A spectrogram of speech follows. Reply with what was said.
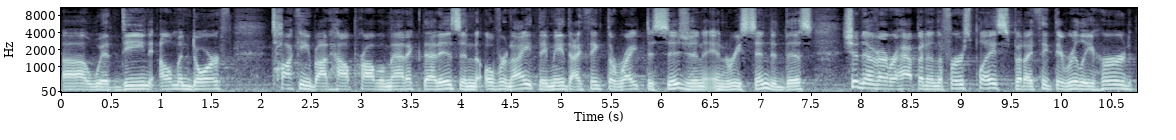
uh, with Dean Elmendorf talking about how problematic that is. And overnight, they made, I think, the right decision and rescinded this. Shouldn't have ever happened in the first place, but I think they really heard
